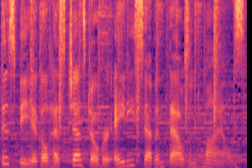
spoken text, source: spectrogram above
This vehicle has just over 87,000 miles.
